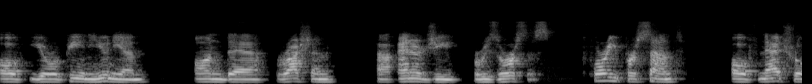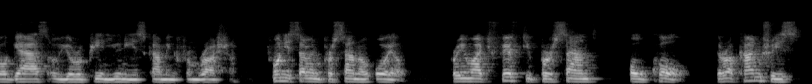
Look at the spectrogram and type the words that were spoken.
of European Union on the Russian uh, energy resources. 40% of natural gas of European Union is coming from Russia. 27% of oil, pretty much 50% of coal. There are countries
